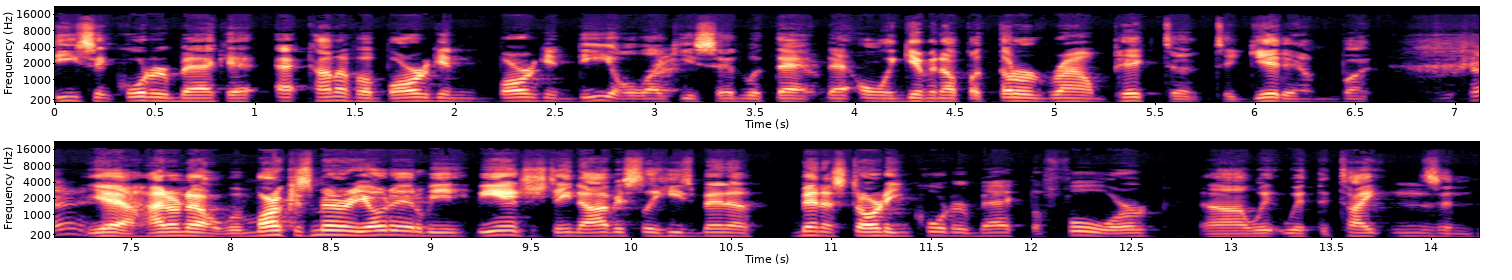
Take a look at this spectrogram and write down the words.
decent quarterback at, at kind of a bargain bargain deal like Right. you said with that that only giving up a third round pick to to get him but Okay. yeah, I don't know. With Marcus Mariota, it'll be be interesting. Obviously, he's been a been a starting quarterback before uh, with with the Titans, and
